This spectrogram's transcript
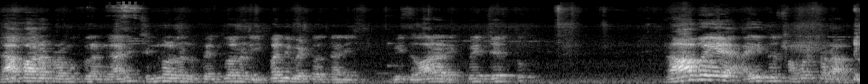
వ్యాపార ప్రముఖులను కానీ చిన్నోళ్ళను పెద్దోళ్ళను ఇబ్బంది పెట్టొద్దని మీ ద్వారా రిక్వెస్ట్ చేస్తూ రాబోయే ఐదు సంవత్సరాలు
